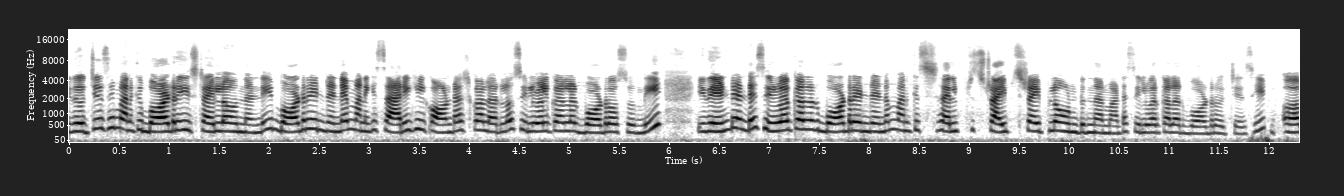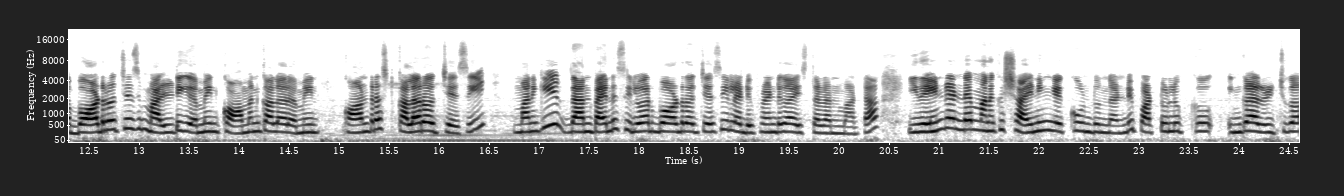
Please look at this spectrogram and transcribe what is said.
ఇది వచ్చేసి మనకి బార్డర్ ఈ స్టైల్లో ఉందండి. బార్డర్ ఏంటంటే మనకి శారీకి కాంట్రాస్ట్ కలర్లో సిల్వర్ కలర్ బార్డర్ వస్తుంది. ఇది ఏంటంటే సిల్వర్ కలర్ బార్డర్ ఏంటంటే మనకి సెల్ఫ్ స్ట్రైప్ స్ట్రైప్లో ఉంటుంది అనమాట సిల్వర్ కలర్ బార్డర్ వచ్చేసి. బార్డర్ వచ్చేసి multi I mean common colour I mean contrast colour వచ్చేసి మనకి దానిపైన సిల్వర్ బార్డర్ వచ్చేసి ఇలా డిఫరెంట్గా ఇస్తాడనమాట ఇదేంటంటే మనకు షైనింగ్ ఎక్కువ ఉంటుందండి. పట్టు లుక్ ఇంకా రిచ్గా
